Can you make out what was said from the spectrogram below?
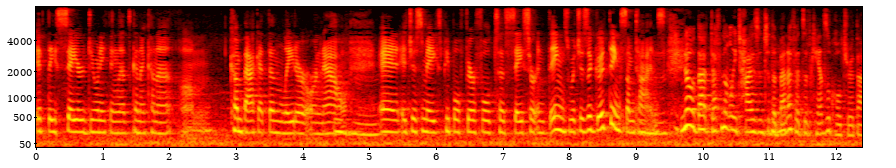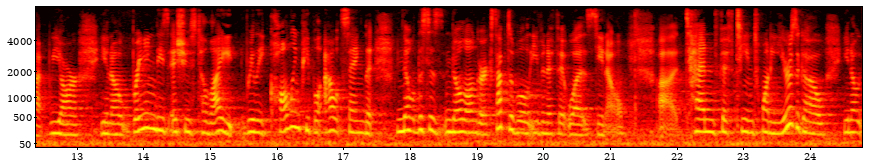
if they say or do anything that's going to kind of um, come back at them later or now. Mm-hmm. And it just makes people fearful to say certain things which is a good thing sometimes. Mm-hmm. No, that definitely ties into the mm-hmm. benefits of cancel culture that we are, you know, bringing these issues to light, really calling people out, saying that no, this is no longer acceptable, even if it was, you know, uh, 10, 15, 20 years ago. You know,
